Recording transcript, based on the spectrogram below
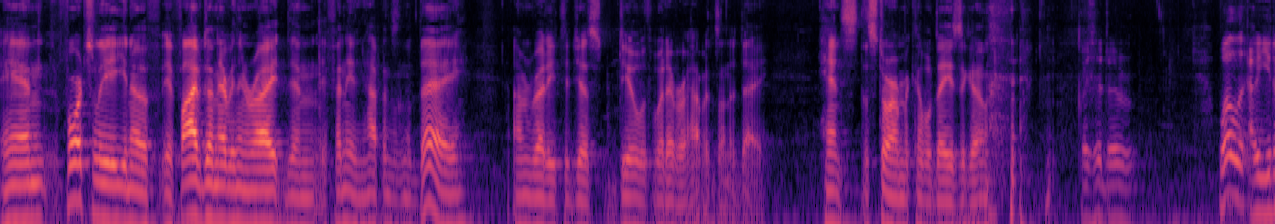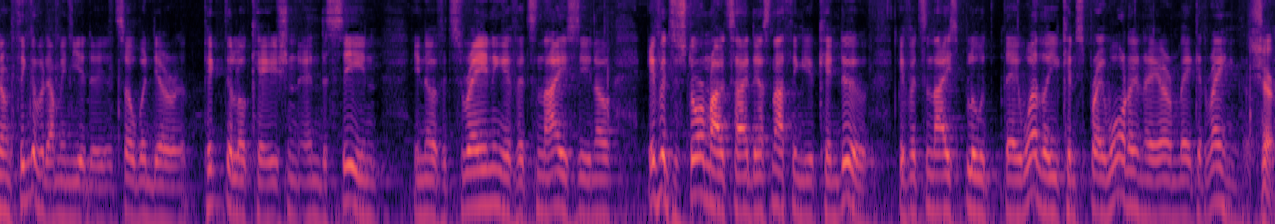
and fortunately, you know, if, if I've done everything right, then if anything happens on the day, I'm ready to just deal with whatever happens on the day. Hence the storm a couple days ago. Was it a well, uh, you don't think of it. I mean, you, so when they pick the location and the scene, you know, if it's raining, if it's nice, you know, if it's a storm outside, there's nothing you can do. If it's a nice blue day weather, you can spray water in the air and make it rain. Sure,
